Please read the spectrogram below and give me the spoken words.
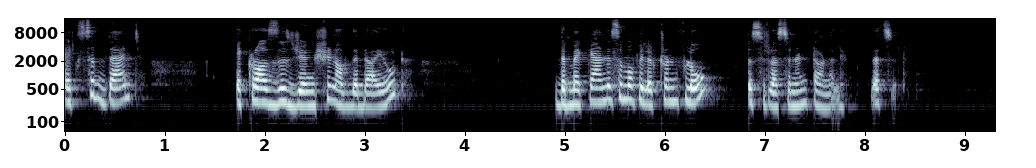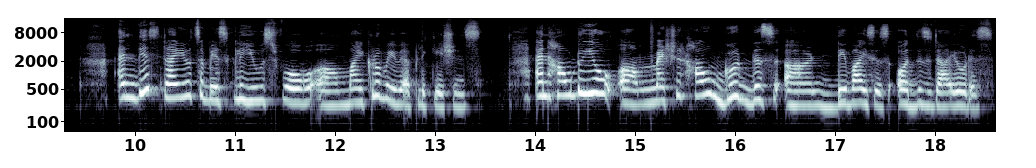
except that across this junction of the diode the mechanism of electron flow is resonant tunneling. That's it. And these diodes are basically used for uh, microwave applications and how do you uh, measure how good this uh, device is or this diode is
